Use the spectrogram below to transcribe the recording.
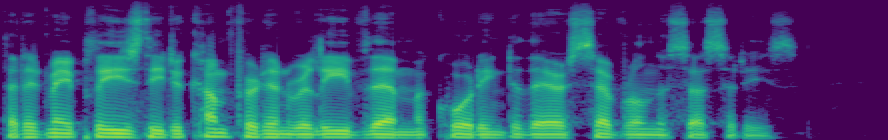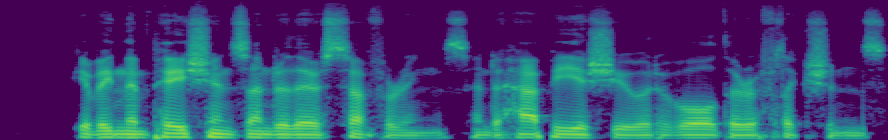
that it may please thee to comfort and relieve them according to their several necessities, giving them patience under their sufferings and a happy issue out of all their afflictions.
